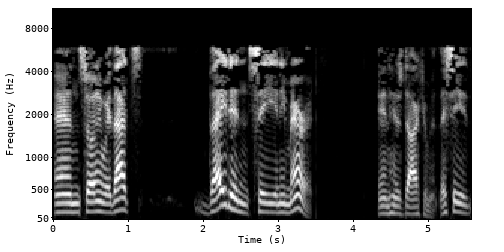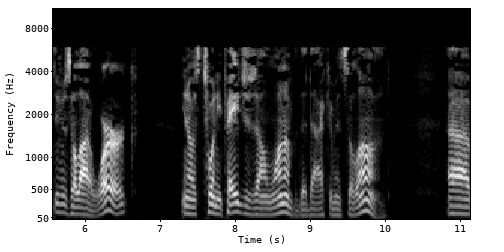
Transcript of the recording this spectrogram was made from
And so anyway, that's, they didn't see any merit in his document. They see it was a lot of work. You know, it's 20 pages on one of the documents alone. Uh,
